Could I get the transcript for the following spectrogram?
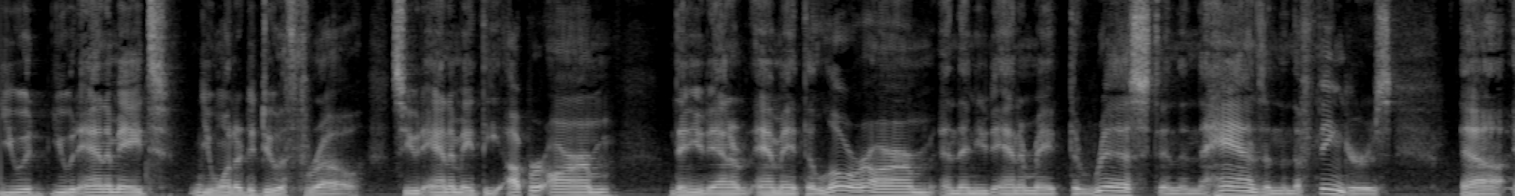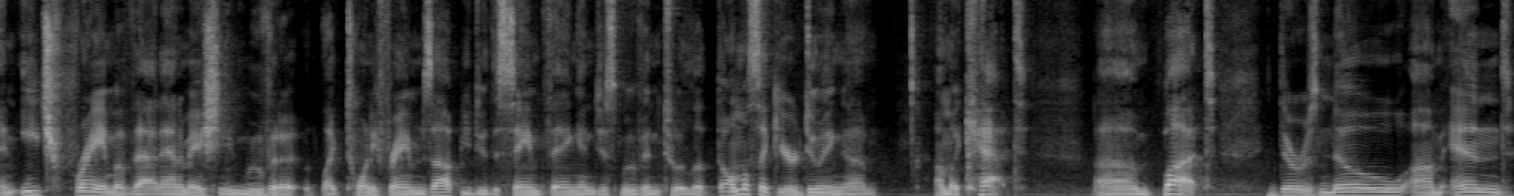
You would you would animate you wanted to do a throw, so you'd animate the upper arm, then you'd anim- animate the lower arm, and then you'd animate the wrist, and then the hands, and then the fingers. Uh, in each frame of that animation, you move it at, like 20 frames up. You do the same thing and just move into a little, almost like you're doing a, a maquette. Um, but there is no um, end.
